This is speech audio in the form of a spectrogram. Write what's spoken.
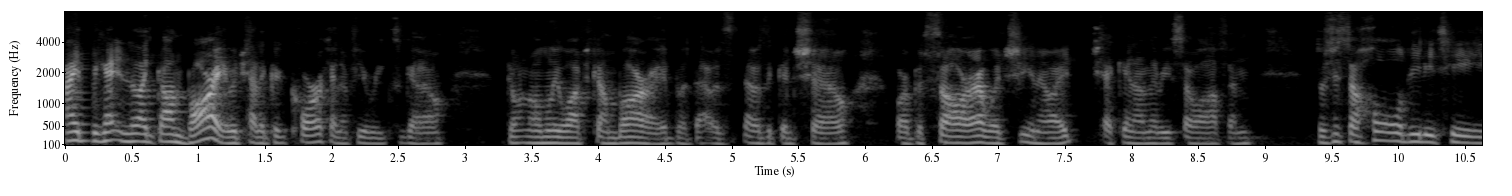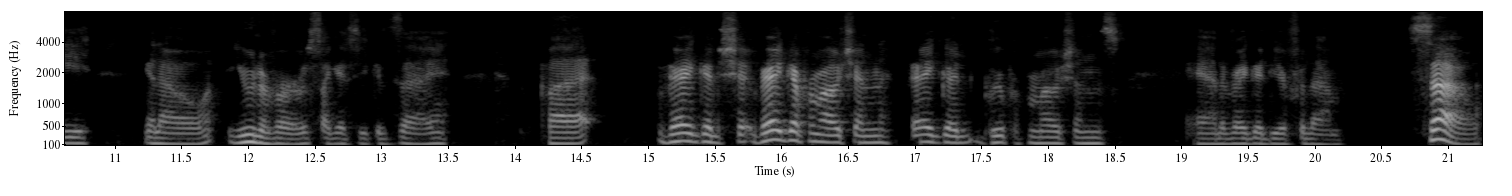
I be getting into like Ganbare, which had a good Korakuen a few weeks ago. Don't normally watch Ganbare, but that was that was a good show. Or Basara, which you know I check in on every so often. So it's just a whole DDT, you know, universe, I guess you could say. But very good shit, very good promotion, very good group of promotions, and a very good year for them. So,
